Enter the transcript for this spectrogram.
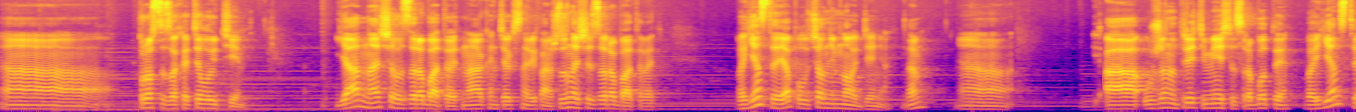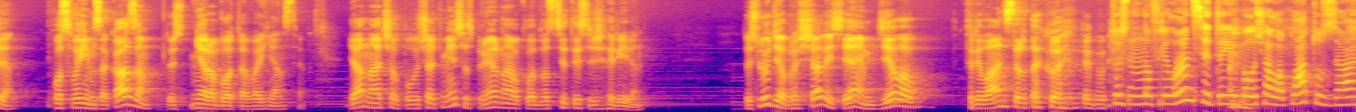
э, просто захотел уйти. Я начал зарабатывать на контекстной рекламе. Что значит зарабатывать? В агентстве я получал немного денег, да? Э, а уже на третий месяц работы в агентстве по своим заказам, то есть не работа в агентстве, я начал получать в месяц примерно около 20 тысяч гривен. То есть люди обращались, я им делал, фрилансер такой, как бы. То есть на фрилансе ты получал оплату за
